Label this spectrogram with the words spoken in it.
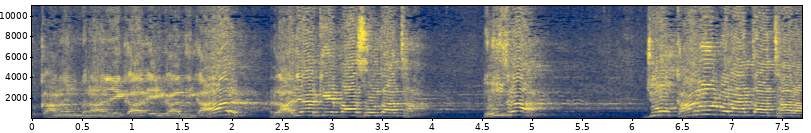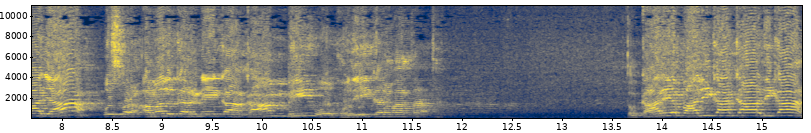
तो कानून बनाने का एक अधिकार राजा के पास होता था। दूसरा जो कानून बनाता था राजा, उस पर अमल करने का काम भी वो खुद ही करवाता था। तो कार्यपालिका का अधिकार,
